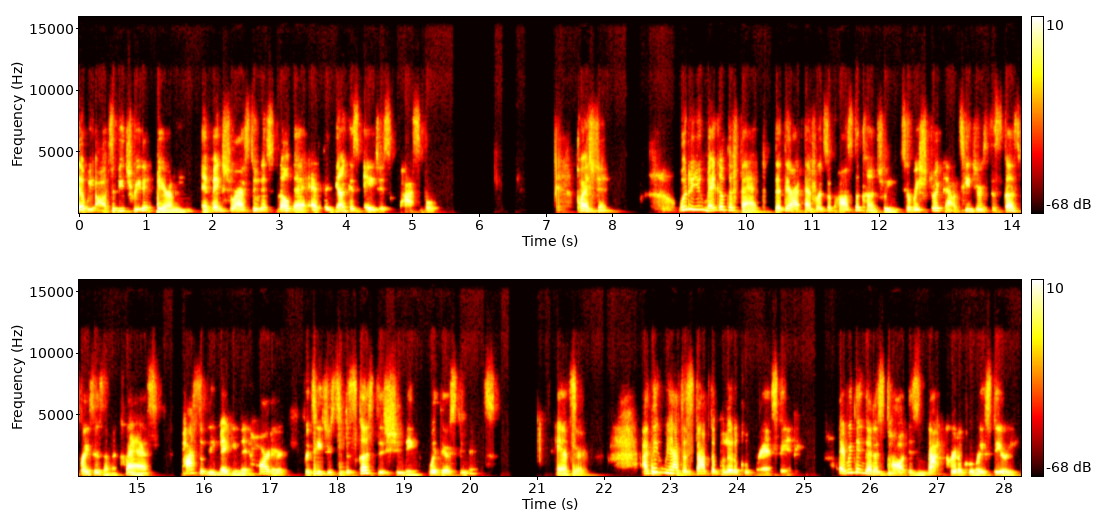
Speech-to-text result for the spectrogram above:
that we ought to be treated fairly, and make sure our students know that at the youngest ages possible. Question what do you make of the fact that there are efforts across the country to restrict how teachers discuss racism in class, possibly making it harder for teachers to discuss this shooting with their students? Answer I think we have to stop the political grandstanding. Everything that is taught is not critical race theory.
